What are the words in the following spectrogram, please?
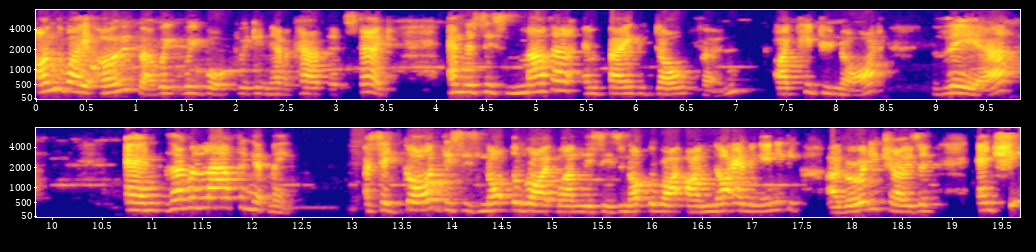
on the way over, we, we walked. We didn't have a car at that stage. And there's this mother and baby dolphin, I kid you not, there. And they were laughing at me. I said, God, this is not the right one. This is not the right. I'm not having anything. I've already chosen. And she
